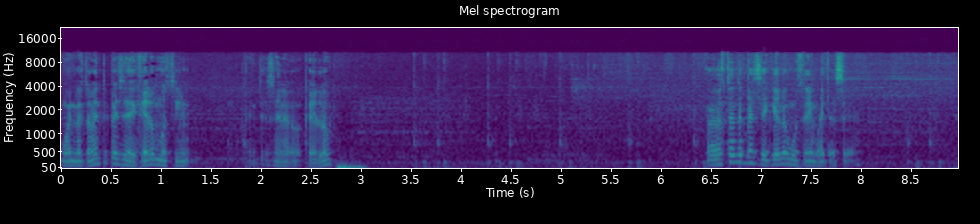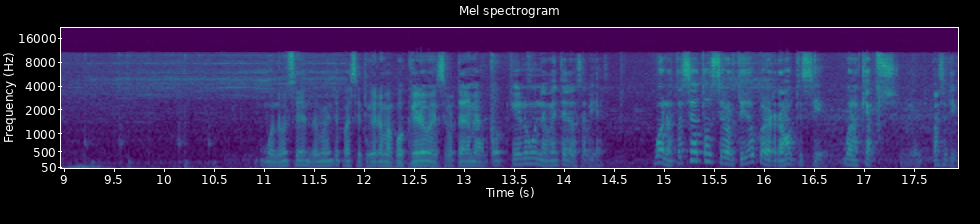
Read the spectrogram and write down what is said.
Bueno, también te pese de Hello Muslim. Entonces no Hello. Bueno, bastante pensé que lo Muslim este sea. Bueno, ciertamente pase de tío, no me puedo creerlo, en secretario no me puedo creerlo, una mente lo sabías. Bueno, entonces todo se partido con el round de 7. Bueno, ¿qué pasa, tío?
